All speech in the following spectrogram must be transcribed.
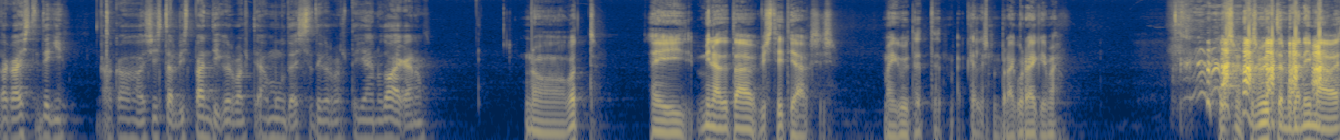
väga hästi tegi, aga siis tal vist bändi kõrvalt ja muude asjade kõrvalt ei jäänud aega enam. no vot, ei, mina teda vist ei tea siis, ma ei kujuta ette, et kellest me praegu räägime. kas me, kas me ütleme ta nime või?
